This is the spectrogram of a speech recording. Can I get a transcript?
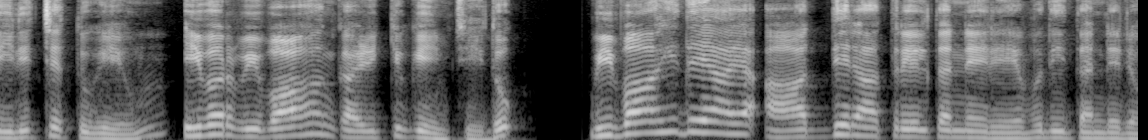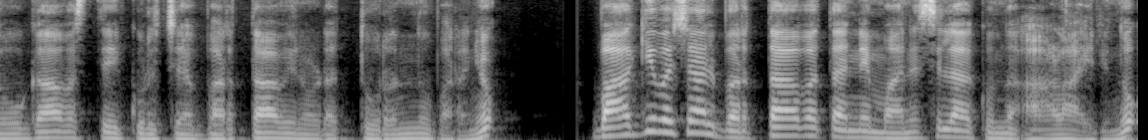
തിരിച്ചെത്തുകയും ഇവർ വിവാഹം കഴിക്കുകയും ചെയ്തു. വിവാഹിതയായ ആദ്യ രാത്രിയിൽ തന്നെ രേവതി തന്റെ രോഗാവസ്ഥയെക്കുറിച്ച് ഭർത്താവിനോട് തുറന്നു പറഞ്ഞു. ഭാഗ്യവശാൽ ഭർത്താവ് തന്നെ മനസ്സിലാക്കുന്ന ആളായിരുന്നു.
